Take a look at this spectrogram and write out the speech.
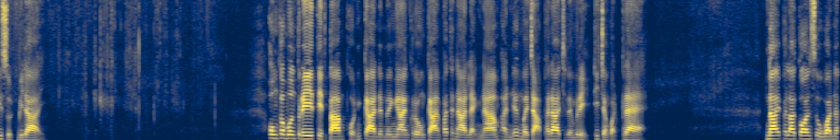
ที่สุดไม่ได้องคมนตรีติดตามผลการดำเนินงานโครงการพัฒนาแหล่งน้ำอันเนื่องมาจากพระราชดำริที่จังหวัดแพร่ นายพลากรสุวรรณ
